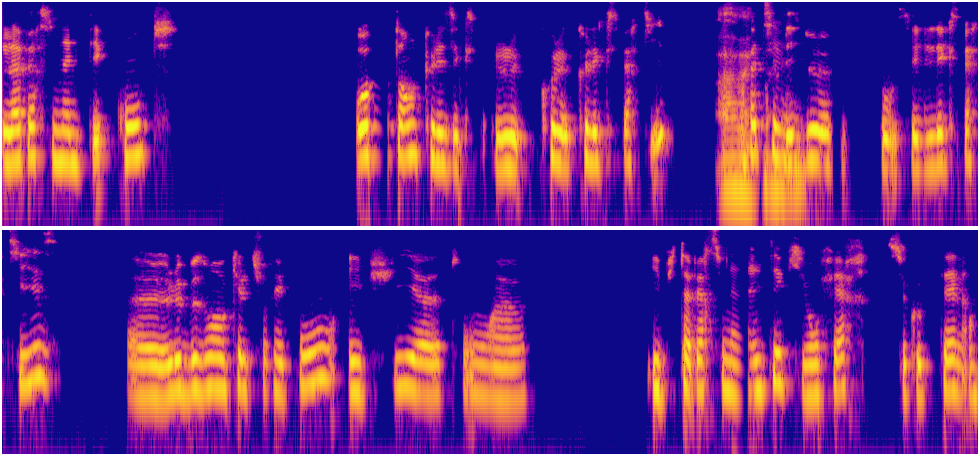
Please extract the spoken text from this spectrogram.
la personnalité compte autant que les le- que l'expertise. Ah En ouais, fait, c'est les deux. C'est l'expertise, euh, le besoin auquel tu réponds, et puis euh, ton et puis ta personnalité qui vont faire ce cocktail un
